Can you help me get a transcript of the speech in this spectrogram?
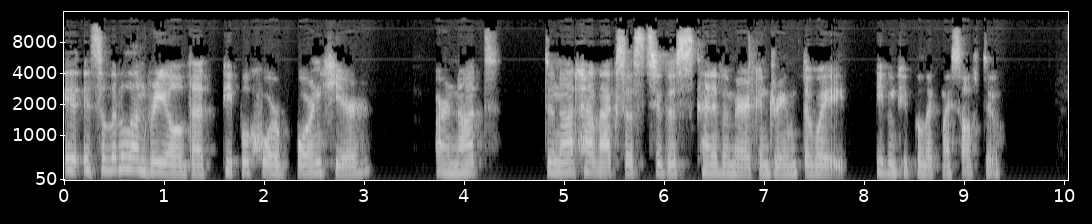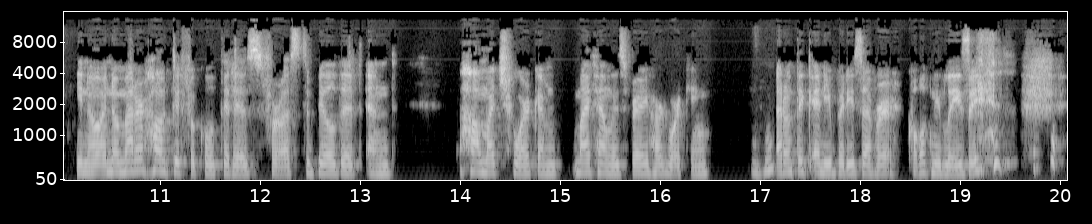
it, it's a little unreal that people who are born here are not do not have access to this kind of American dream the way even people like myself do. You know, and no matter how difficult it is for us to build it and how much work and my family is very hardworking. Mm-hmm. I don't think anybody's ever called me lazy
